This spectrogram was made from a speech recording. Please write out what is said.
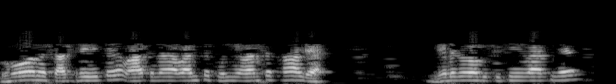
බොහෝම ශාස්ත්‍රීය වාසනාවන්ත පුණ්‍යවන්ත කාලයක්. ලෙඩ රෝග කිසිවක් නැහැ.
